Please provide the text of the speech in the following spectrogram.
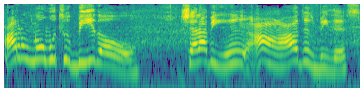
I don't know what to be though. Should I be good? I don't know. I'll just be this.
